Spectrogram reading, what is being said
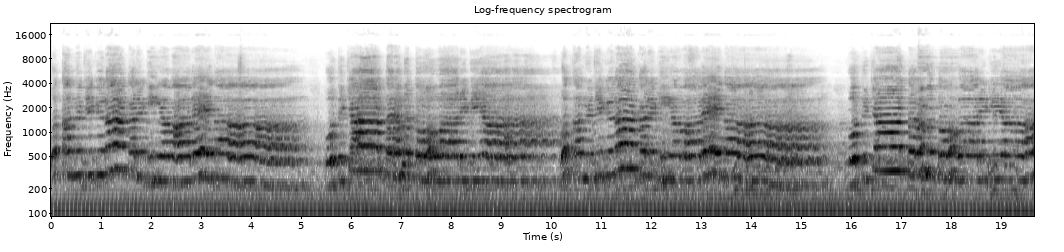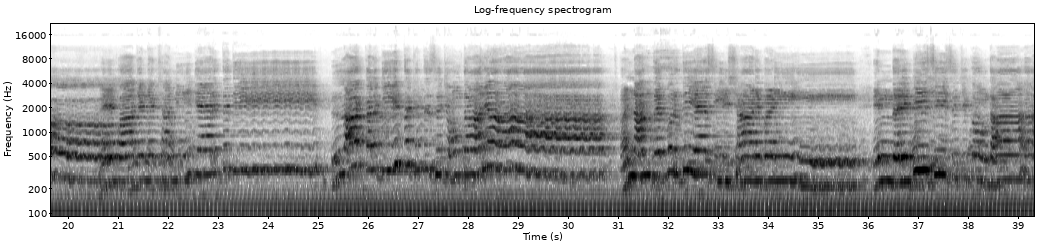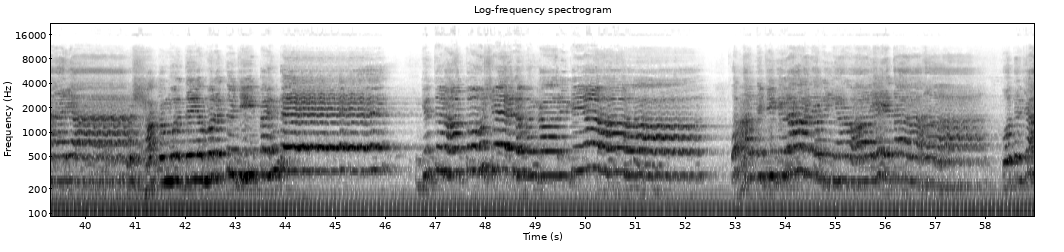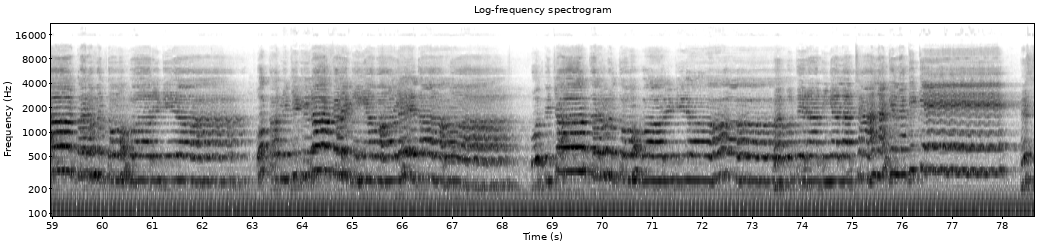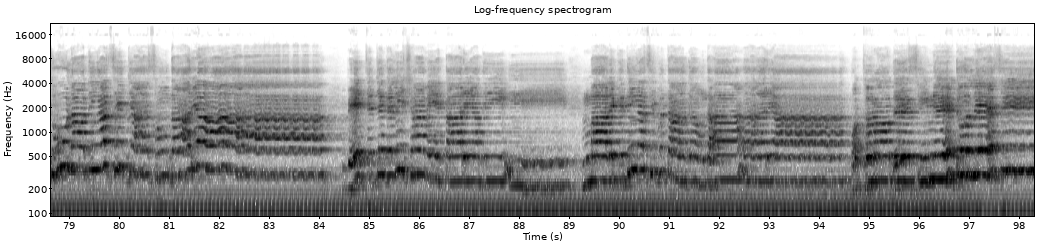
ਉਹ ਤਨ ਜਿਗਰਾ ਕਰ ਗੀਆਂ ਵਾਲੇ ਲਾਕਲ ਸਜਾਉਂਦਾ ਰਿਆ ਆਨੰਦਪੁਰ ਦੀ ਐਸੀ ਸ਼ਾਨ ਬਣੀ। ਇੰਦਰ ਵੀ ਸੀਸ ਝੁਕਾਉਂਦਾ ਰਿਆ ਸ਼ੱਕ ਮੁਰਦੇ ਅਮਰਤ ਜੀ ਪੈਂਦੇ। ਗਿੱਦੜਾ ਤੋਂ ਪਿਆਰ ਕੀਆ ਪੁੱਤਰਾਂ ਦੀਆਂ ਲਾਠਾਂ ਲੰਗ ਲੰਗ ਕੇ ਸੂਲਾਂ ਦੀਆਂ ਸਿੱਜਾਂ ਸੌਂਦਾਰਿਆ ਵਿੱਚ ਜੰਗਲੀ ਛਾਵੇਂ ਤਾਰਿਆਂ ਦੀ ਮਾਲਕ ਦੀਆਂ ਸਿਫਤਾਂ ਗਾਉਂਦਾਰਿਆ ਪੱਥਰਾਂ ਦੇ ਸੀਨੇ ਡੋਲੇ ਸੀ।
